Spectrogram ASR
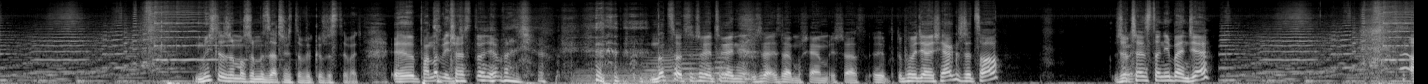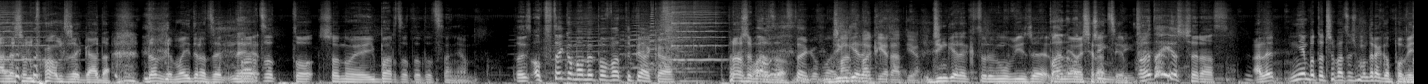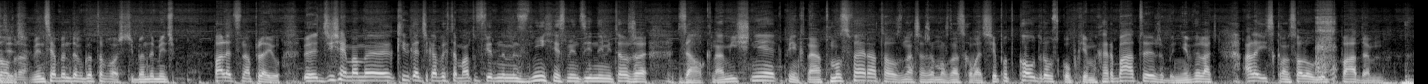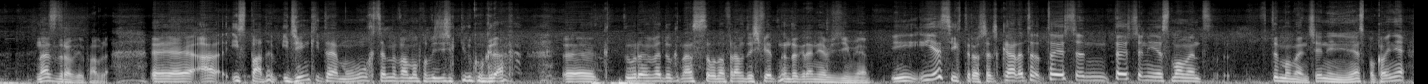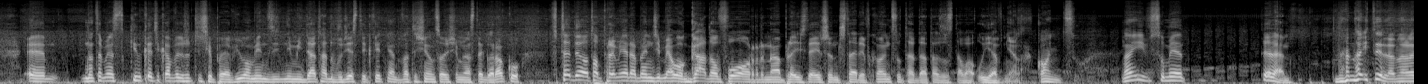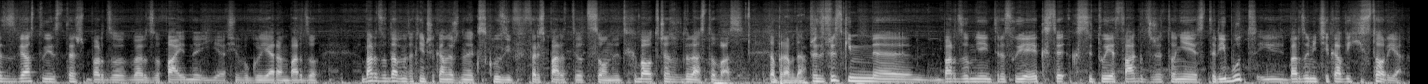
Myślę, że możemy zacząć to wykorzystywać. E, panowie, Często nie będzie. no co, co czekaj, czekaj, nie, źle, źle musiałem jeszcze raz. E, tu powiedziałeś jak, że co? Że Co? często nie będzie? Ależ on mądrze gada. Dobrze, moi drodzy. e, Bardzo to szanuję i bardzo to doceniam. To jest, od tego mamy Pawła Typiaka. proszę bardzo. Od tego który mówi, że, że Pan miałeś od rację. dżingli. Ale daj jeszcze raz. Ale nie, bo to trzeba coś mądrego powiedzieć, Dobra. więc ja będę w gotowości, będę mieć palec na playu. Y, Dzisiaj mamy kilka ciekawych tematów, jednym z nich jest m.in. to, że za oknami śnieg, piękna atmosfera, to oznacza, że można schować się pod kołdrą z kubkiem herbaty, żeby nie wylać, ale i z konsolą lub padem. Na zdrowie, Pawle. E, a, I z padem. I dzięki temu chcemy Wam opowiedzieć o kilku grach, e, które według nas są naprawdę świetne do grania w zimie. I, i jest ich troszeczkę, ale to, to, jeszcze, to jeszcze nie jest moment w tym momencie, nie, nie, nie, spokojnie. Ym, Natomiast kilka ciekawych rzeczy się pojawiło, między innymi data 20 kwietnia 2018 roku. Wtedy oto premiera będzie miało God of War na PlayStation 4. W końcu ta data została ujawniona. W końcu. No i w sumie tyle. No, no i tyle, no ale zwiastun jest też bardzo, bardzo fajny i ja się w ogóle jaram bardzo. Bardzo dawno tak nie czekam na żaden ekskluzyw first party od Sony, chyba od czasów The Last of Us. To prawda. Przede wszystkim e, bardzo mnie interesuje, ekscy- ekscytuje fakt, że to nie jest reboot i bardzo mnie ciekawi historia.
